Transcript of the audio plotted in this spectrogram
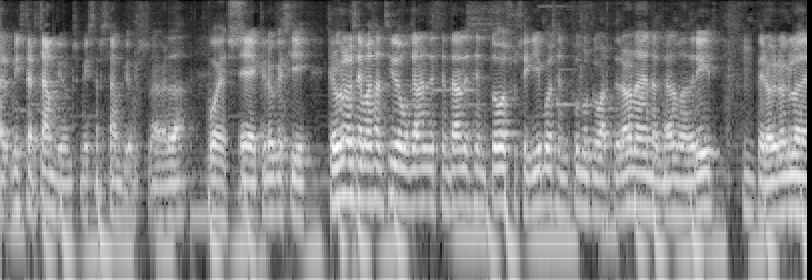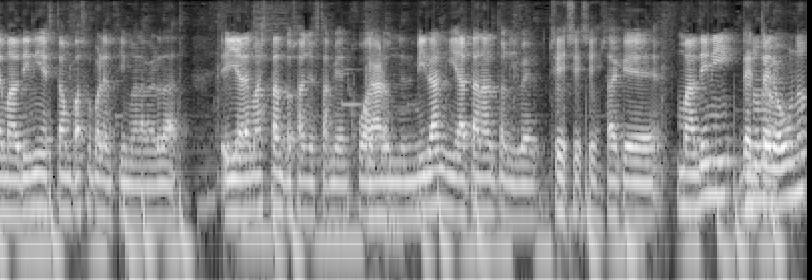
Mr. Mr. Champions, Mr. Champions, la verdad. Pues Eh, creo que sí. Creo que los demás han sido grandes centrales en todos sus equipos, en Fútbol Club Barcelona, en el Real Madrid, Mm. pero creo que lo de Maldini está un paso por encima, la verdad. Y además tantos años también jugando Claro. en el Milan y a tan alto nivel. sí, sí, sí. O sea que Maldini Dentro. número uno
